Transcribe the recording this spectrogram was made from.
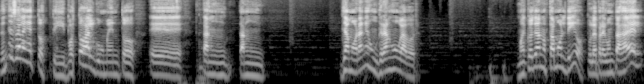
dónde salen estos tipos, estos argumentos eh, tan, tan. Yamorán es un gran jugador. Michael ya no está mordido. Tú le preguntas a él.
